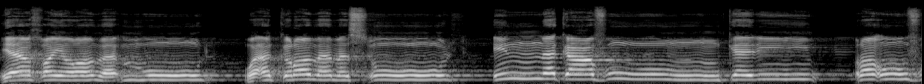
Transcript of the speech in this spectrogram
يا خير مأمول وأكرم مسؤول. إنك عفو كريم رؤوف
